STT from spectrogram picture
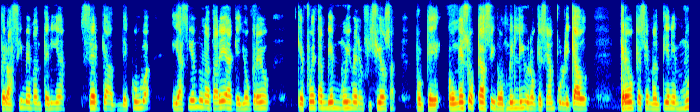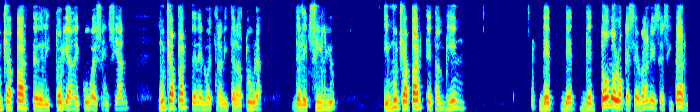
pero así me mantenía cerca de Cuba y haciendo una tarea que yo creo que fue también muy beneficiosa, porque con esos casi dos mil libros que se han publicado, creo que se mantiene mucha parte de la historia de Cuba esencial, mucha parte de nuestra literatura, del exilio y mucha parte también de, todo lo que se va a necesitar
